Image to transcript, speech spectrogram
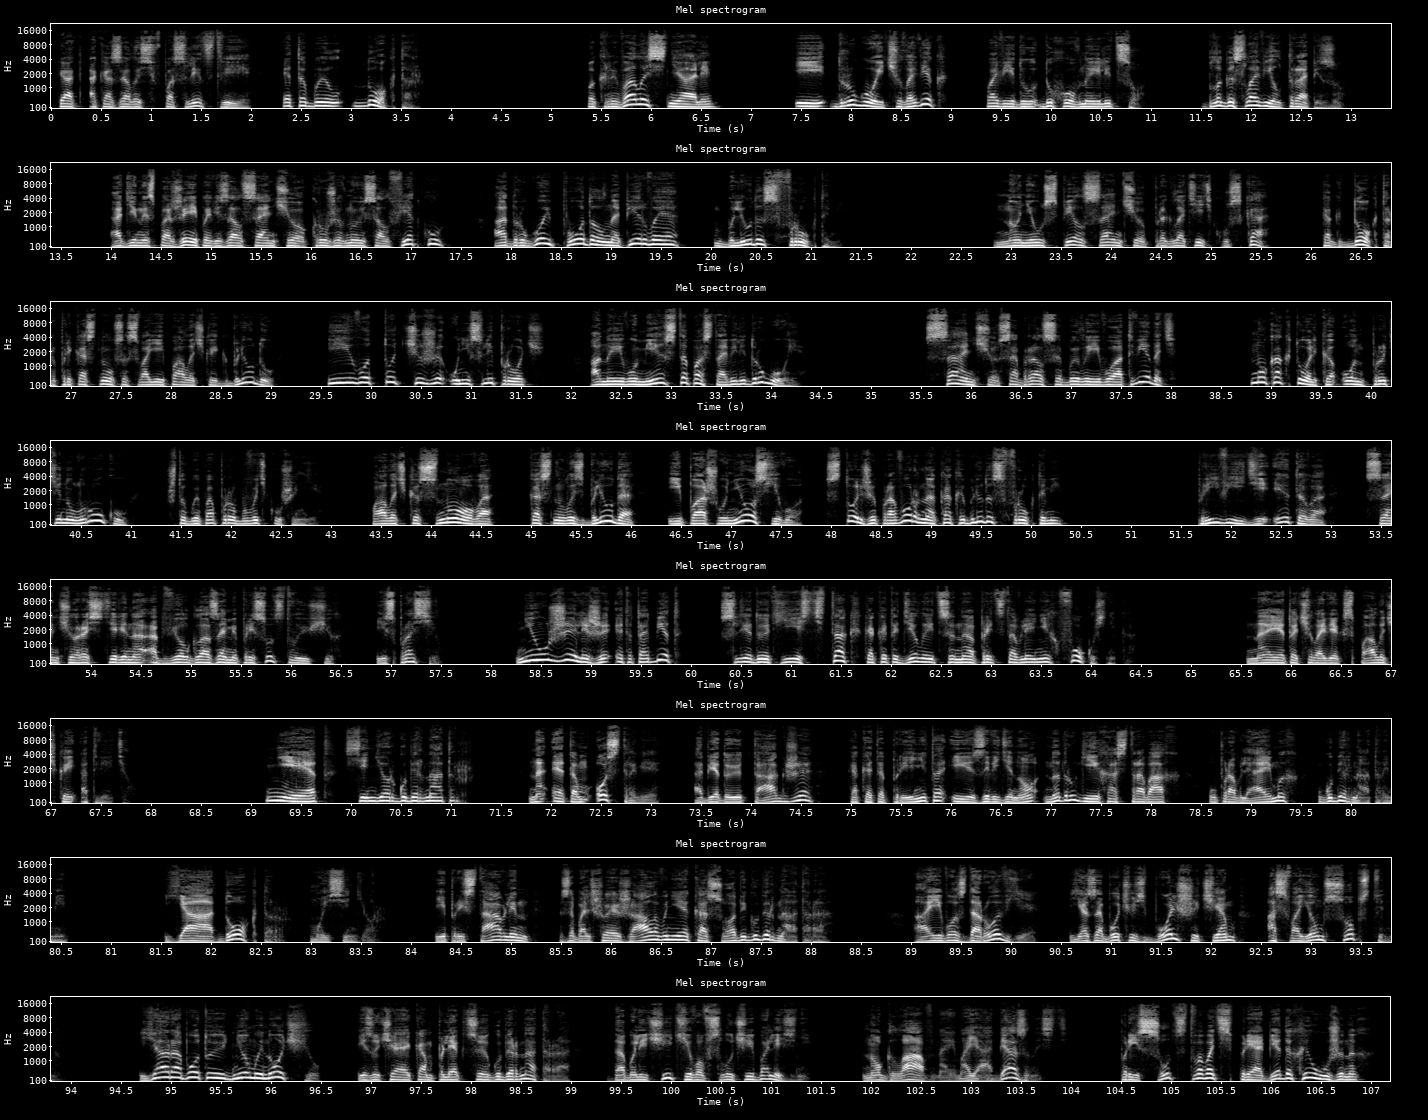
Как оказалось впоследствии, это был доктор. Покрывало сняли, и другой человек, по виду духовное лицо, благословил трапезу. Один из пажей повязал Санчо кружевную салфетку, а другой подал на первое блюдо с фруктами. Но не успел Санчо проглотить куска, как доктор прикоснулся своей палочкой к блюду, и его тотчас же унесли прочь, а на его место поставили другое. Санчо собрался было его отведать, но как только он протянул руку, чтобы попробовать кушанье, палочка снова коснулась блюда, и Паш унес его столь же проворно, как и блюдо с фруктами. При виде этого Санчо растерянно обвел глазами присутствующих и спросил, «Неужели же этот обед следует есть так, как это делается на представлениях фокусника?» На это человек с палочкой ответил. «Нет, сеньор губернатор, на этом острове обедают так же, как это принято и заведено на других островах, управляемых губернаторами. Я доктор, мой сеньор, и приставлен за большое жалование к особе губернатора. О его здоровье я забочусь больше, чем о своем собственном. Я работаю днем и ночью, изучая комплекцию губернатора, дабы лечить его в случае болезни. Но главная моя обязанность — присутствовать при обедах и ужинах,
